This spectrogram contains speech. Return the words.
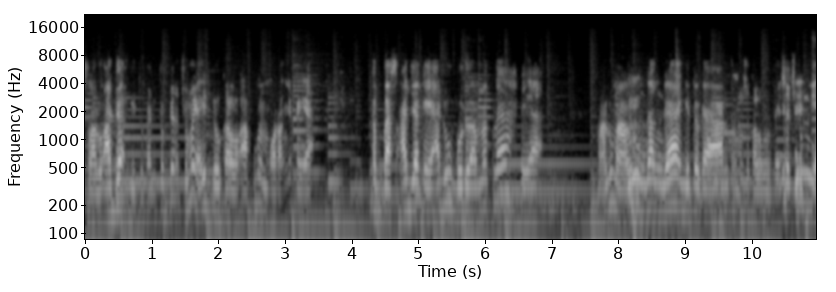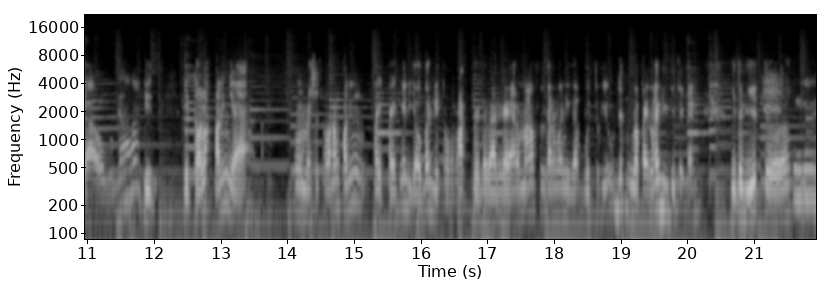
selalu ada gitu kan. Tapi cuma ya itu kalau aku memang orangnya kayak tebas aja kayak aduh bodoh amat lah kayak malu-malu. Hmm. enggak enggak gitu kan. Termasuk kalau nge-message pun ya udahlah ditolak paling ya nge-message orang paling pahit-pahitnya di jawaban ditolak gitu kan. Kayak maaf sekarang lagi gak butuh. Ya udah mau ngapain lagi gitu kan. Gitu-gitu. Hmm.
